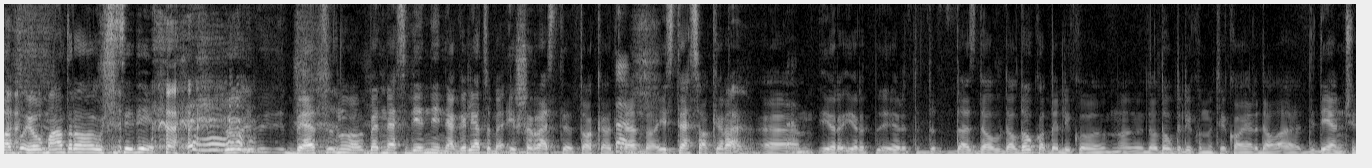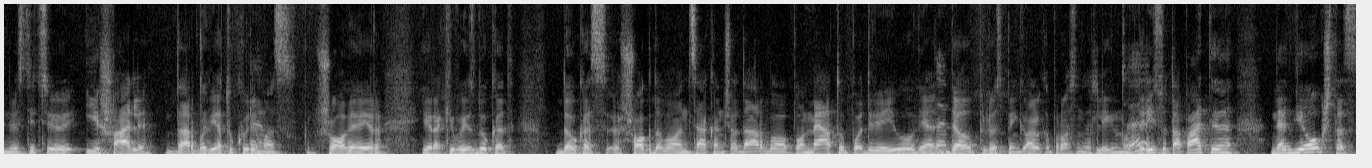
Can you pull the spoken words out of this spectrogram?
labai, jau man atrodo, užsisėdėjai. nu, bet, nu, bet mes vieni negalėtume išrasti tokio Taip. trendo. Jis tiesiog yra. Taip. Ir, ir, ir tas dėl, dėl, daug dalykų, nu, dėl daug dalykų nutiko ir dėl didėjančių investicijų į šalį. Darbo vietų kūrimas šovė ir, ir akivaizdu, kad daug kas šokdavo ant sekančio darbo po metų, po dviejų, vien, Taip. dėl plus 15 procentų atlyginimo. Taip. Darysiu tą patį, netgi aukštas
